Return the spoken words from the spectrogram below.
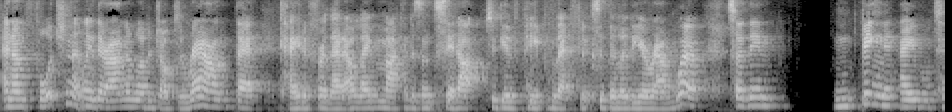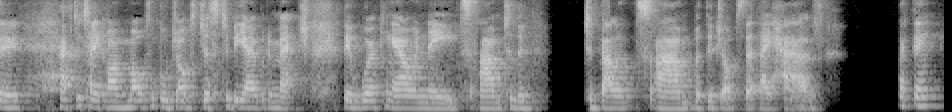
And unfortunately, there aren't a lot of jobs around that cater for that. Our labour market isn't set up to give people that flexibility around work. So then being able to have to take on multiple jobs just to be able to match their working hour needs um, to the to balance um, with the jobs that they have. I think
